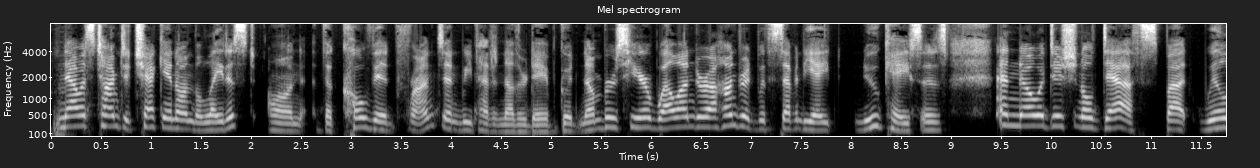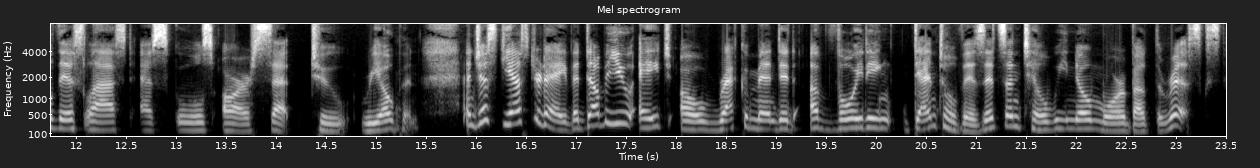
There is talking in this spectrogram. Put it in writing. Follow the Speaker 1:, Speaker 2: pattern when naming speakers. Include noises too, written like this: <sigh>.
Speaker 1: Now it's time to check in on the latest on the COVID front. And we've had another day of good numbers here, well under 100 with 78 new cases and no additional deaths. But will this last as schools are set to reopen. And just yesterday, the WHO recommended avoiding dental visits until we know more about the risks.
